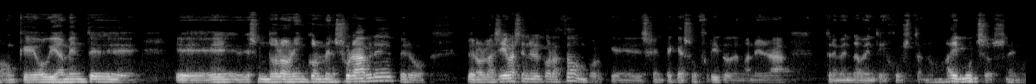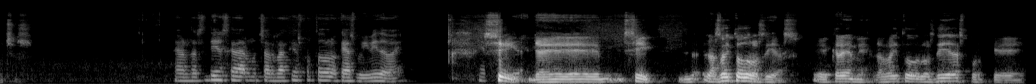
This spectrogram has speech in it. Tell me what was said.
aunque obviamente es un dolor inconmensurable, pero, pero las llevas en el corazón porque es gente que ha sufrido de manera tremendamente injusta. ¿no? Hay muchos, hay muchos. La verdad es que tienes que dar muchas gracias por todo lo que has vivido. ¿eh? Sí, sí, las doy todos los días, eh, créeme, las doy todos los días porque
